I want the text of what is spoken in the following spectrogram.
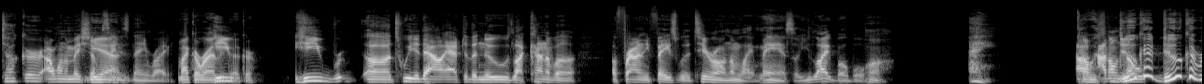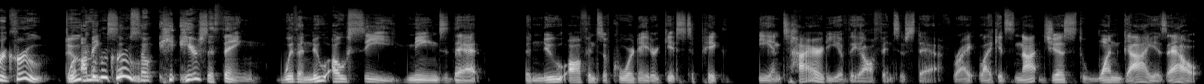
Tucker. I want to make sure Yeah. I'm saying his name right. Michael Riley He- Tucker. He uh, tweeted out after the news, like kind of a, a frowny face with a tear on. I'm like, man, so you like Bobo, huh? Hey, I, Oh, I don't Duke know. Could, Duke could recruit. Duke Well, I could mean, so, recruit. so he- here's the thing: with a new OC, means that the new offensive coordinator gets to pick the entirety of the offensive staff, right? Like it's not just one guy is out,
